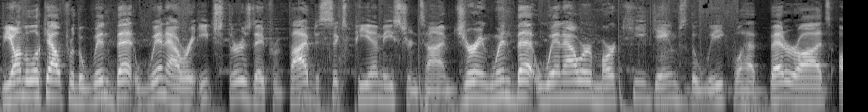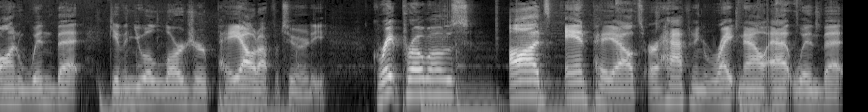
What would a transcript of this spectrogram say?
Be on the lookout for the WynnBET Win Hour each Thursday from 5 to 6 p.m. Eastern Time. During WynnBET Win Hour, marquee games of the week will have better odds on WynnBET, giving you a larger payout opportunity. Great promos, odds, and payouts are happening right now at WynnBET.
